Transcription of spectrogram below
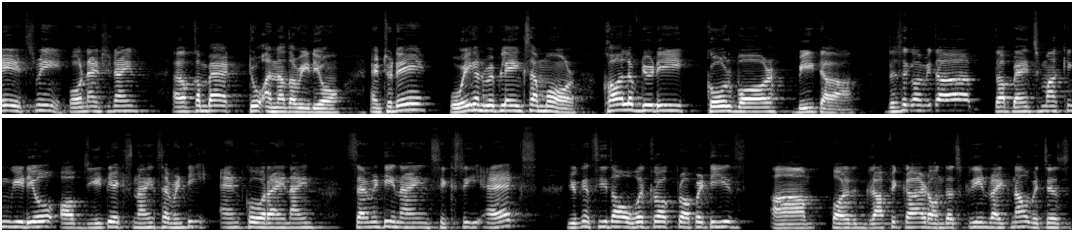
Hey, it's me, Poru99. Welcome back to another video. And today, we're gonna be playing some more Call of Duty Cold War Beta. This is gonna be the, the benchmarking video of GTX 970 and Core i9 7960X. You can see the overclock properties um, for graphic card on the screen right now, which is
